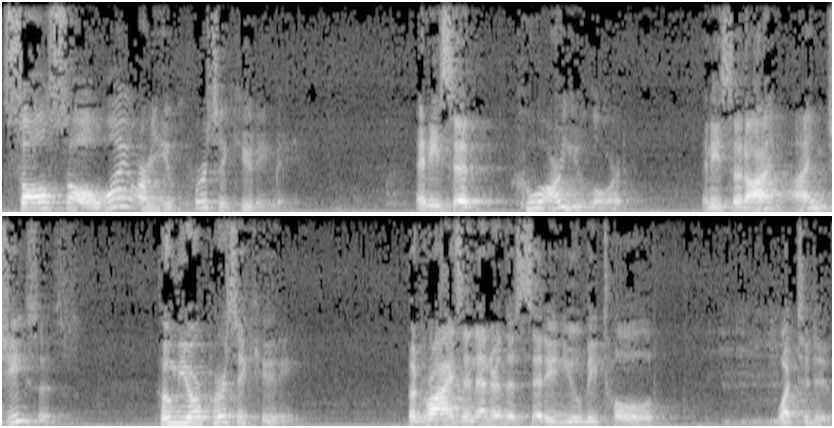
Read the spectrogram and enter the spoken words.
Saul, Saul, why are you persecuting me? And he said, Who are you, Lord? And he said, I, I'm Jesus, whom you're persecuting. But rise and enter the city, and you'll be told what to do.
